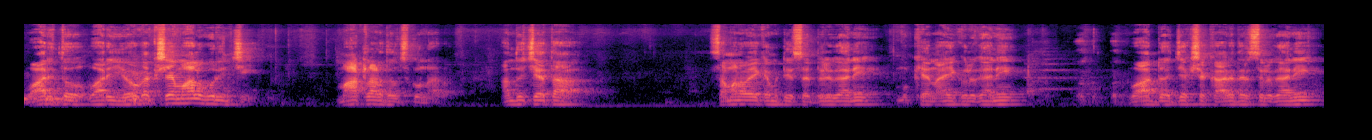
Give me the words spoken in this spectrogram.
వారితో వారి యోగక్షేమాల గురించి మాట్లాడదలుచుకున్నారు. అందుచేత సమన్వయ కమిటీ సభ్యులు కానీ ముఖ్య నాయకులు కానీ వార్డు అధ్యక్ష కార్యదర్శులు కానీ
